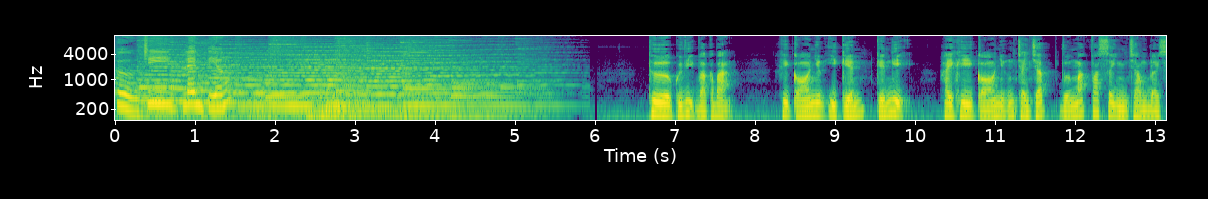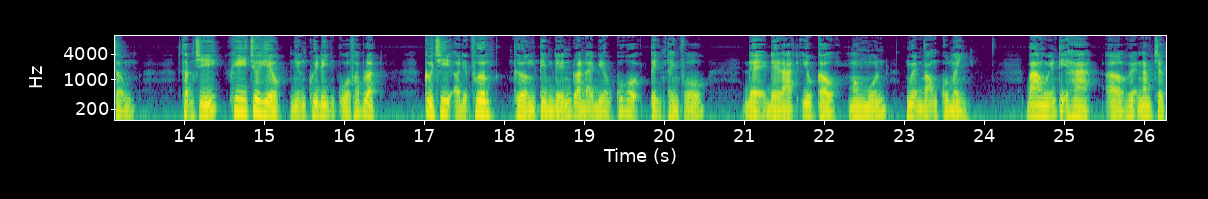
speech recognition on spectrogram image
Cử tri lên tiếng Thưa quý vị và các bạn, khi có những ý kiến, kiến nghị hay khi có những tranh chấp vướng mắc phát sinh trong đời sống, thậm chí khi chưa hiểu những quy định của pháp luật, cử tri ở địa phương thường tìm đến đoàn đại biểu Quốc hội tỉnh thành phố để đề đạt yêu cầu, mong muốn, nguyện vọng của mình. Bà Nguyễn Thị Hà ở huyện Nam Trực,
